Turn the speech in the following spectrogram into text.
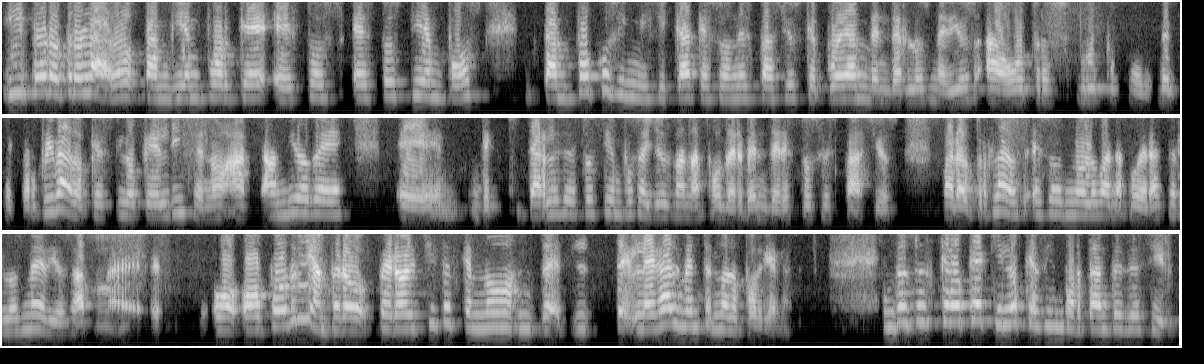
Y por otro lado, también porque estos, estos tiempos tampoco significa que son espacios que puedan vender los medios a otros grupos del sector privado, que es lo que él dice, ¿no? A cambio de, eh, de quitarles estos tiempos, ellos van a poder vender estos espacios para otros lados. Eso no lo van a poder hacer los medios. O, o podrían, pero, pero el chiste es que no, legalmente no lo podrían hacer. Entonces, creo que aquí lo que es importante es decir,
